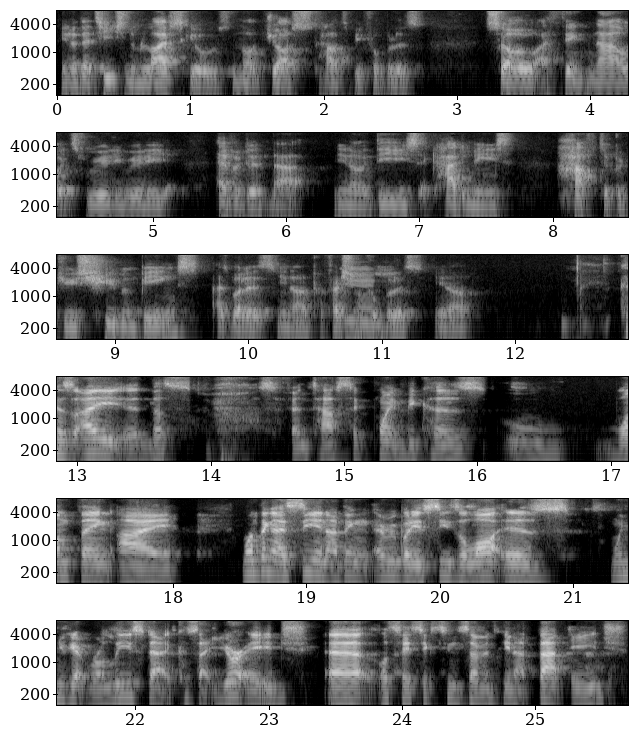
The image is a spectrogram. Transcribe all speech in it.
You know, they're teaching them life skills, not just how to be footballers. So I think now it's really, really evident that you know these academies have to produce human beings as well as you know professional mm. footballers. You know, because I that's, that's a fantastic point because one thing I one thing I see and I think everybody sees a lot is when you get released at because at your age, uh, let's say 16, 17, at that age,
